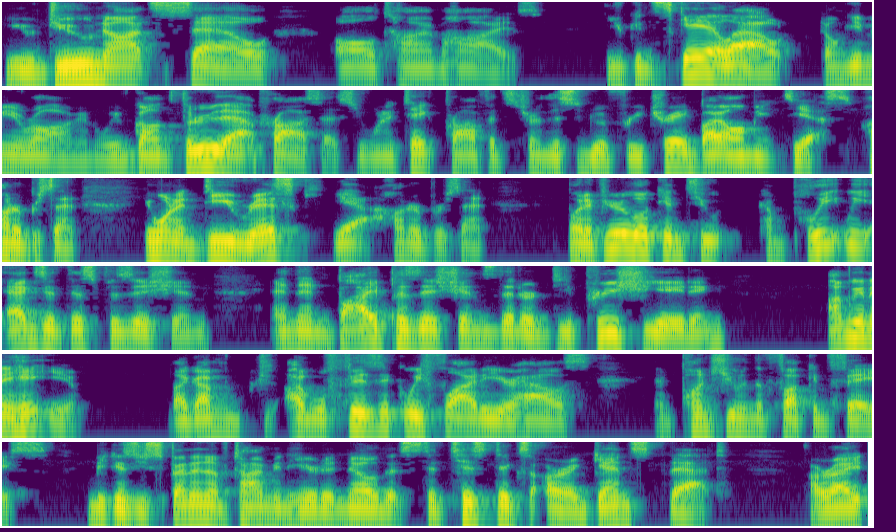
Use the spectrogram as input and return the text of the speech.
You do not sell all time highs. You can scale out, don't get me wrong. And we've gone through that process. You want to take profits, turn this into a free trade? By all means, yes, 100%. You want to de risk? Yeah, 100%. But if you're looking to completely exit this position and then buy positions that are depreciating, I'm going to hit you. Like I'm, I will physically fly to your house and punch you in the fucking face because you spend enough time in here to know that statistics are against that. All right.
